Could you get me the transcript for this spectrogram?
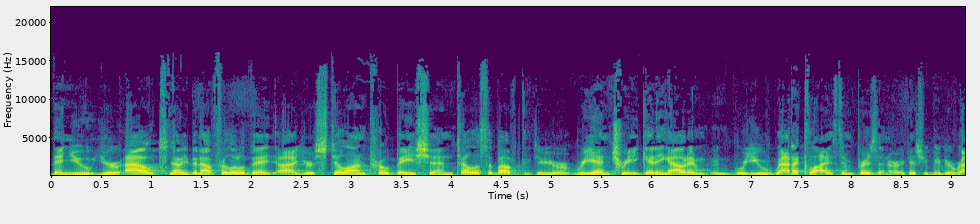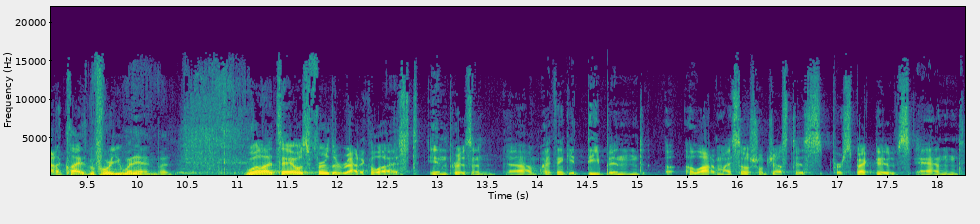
Then you, you're out. Now you've been out for a little bit. Uh, you're still on probation. Tell us about your reentry, getting out, and, and, were you radicalized in prison? Or I guess you maybe were radicalized before you went in, but. Well, I'd say I was further radicalized in prison. Um, I think it deepened a, a lot of my social justice perspectives and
